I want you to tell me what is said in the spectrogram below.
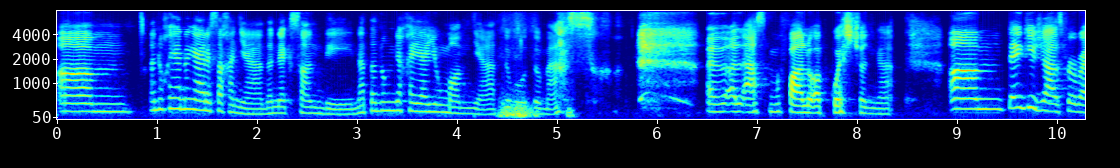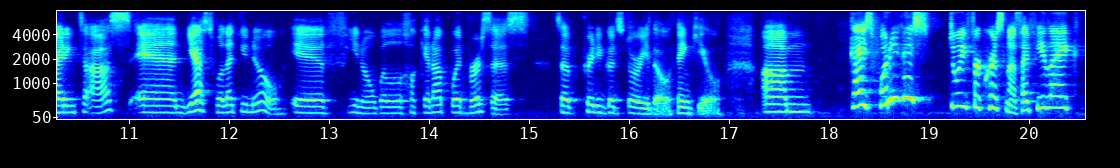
Um, ano kaya nangyari sa kanya the next Sunday? Natanong niya kaya yung mom niya to go to mass. I'll, I'll ask him a follow-up question nga. Um, thank you, Jazz, for writing to us. And yes, we'll let you know if, you know, we'll hook it up with Versus. It's a pretty good story, though. Thank you. Um, guys, what are you guys doing for Christmas? I feel like,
